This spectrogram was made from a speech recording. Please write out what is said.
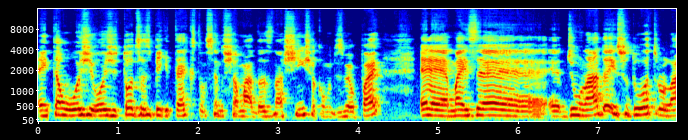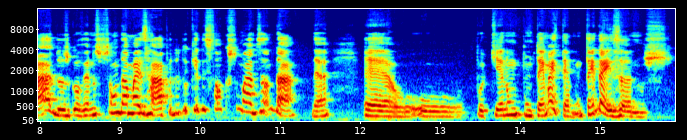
Então, hoje, hoje todas as big techs estão sendo chamadas na chincha, como diz meu pai, é, mas é, é, de um lado é isso, do outro lado, os governos precisam andar mais rápido do que eles estão acostumados a andar, né? É, o, porque não, não tem mais tempo, não tem 10 anos.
